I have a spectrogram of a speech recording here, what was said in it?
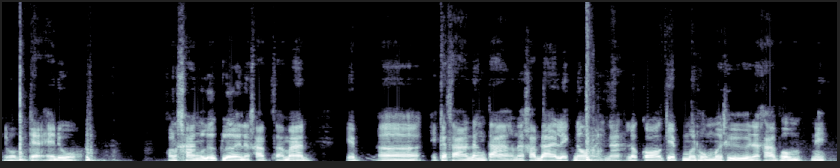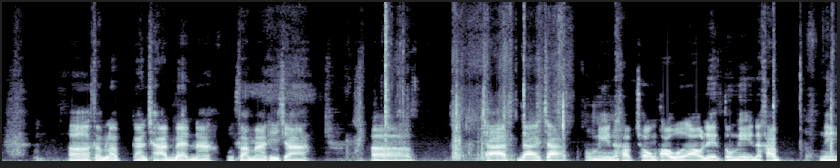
เดี๋ยวผมแกะให้ดู ค่อนข้างลึกเลยนะครับ สามารถ เก็บเอ่อเอกสารต่างๆนะครับ ได้เล็กน้อยนะแล้วก็เก็บมือถือมือถือนะครับ ผมนี่สำหรับการชาร์จแบตนะคุณสามารถที่จะชาร์จได้จากตรงนี้นะครับ ช่อง power outlet ตรงนี้นะครับนี่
